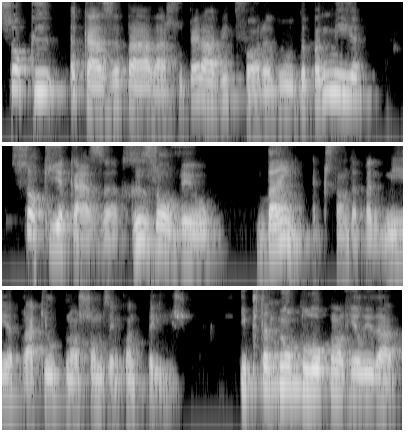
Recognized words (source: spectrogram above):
só que a casa está a dar superávit fora do, da pandemia. Só que a casa resolveu bem a questão da pandemia para aquilo que nós somos enquanto país. E, portanto, não colou com a realidade.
